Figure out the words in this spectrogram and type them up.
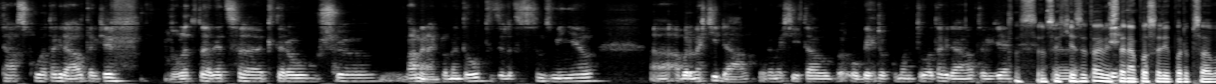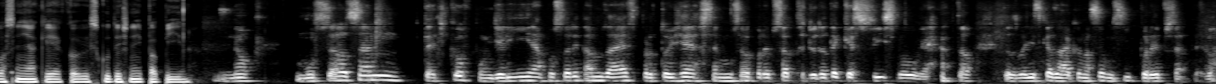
tasků a tak dále. Takže tohle je věc, kterou už eh, máme naimplementovat, tyhle, co jsem zmínil, a budeme chtít dál. Budeme chtít dál oběh dokumentů a tak dále. Takže, to jsem se chtěl zeptat, když jste naposledy podepsal vlastně nějaký jako skutečný papír. No, musel jsem teďko v pondělí naposledy tam zajet, protože jsem musel podepsat dodatek ke své smlouvě. To, to z hlediska zákona se musí podepsat. Jo.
